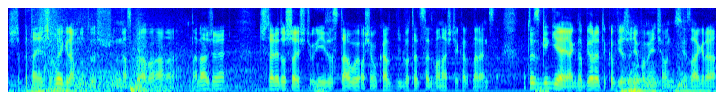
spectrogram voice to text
Jeszcze pytanie, czy wygram, no to już inna sprawa, ale na razie 4 do 6 i zostały 8 kart w bibliotece, 12 kart na ręce. No to jest GG, jak dobiorę tylko wieżę niepamięci, on nic nie zagra.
